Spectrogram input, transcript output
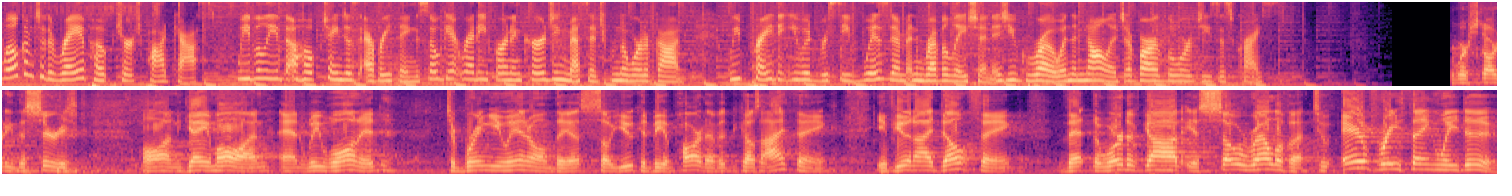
Welcome to the Ray of Hope Church podcast. We believe that hope changes everything, so get ready for an encouraging message from the Word of God. We pray that you would receive wisdom and revelation as you grow in the knowledge of our Lord Jesus Christ. We're starting this series on Game On, and we wanted to bring you in on this so you could be a part of it because I think if you and I don't think that the Word of God is so relevant to everything we do,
